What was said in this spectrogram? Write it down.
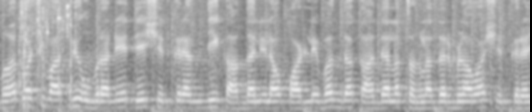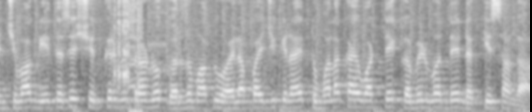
महत्त्वाची बातमी उमराने ते शेतकऱ्यांनी कांदा लिलाव पाडले बंद कांद्याला चांगला दर मिळावा शेतकऱ्यांची मागणी तसेच शेतकरी मित्रांनो कर्जमाफी व्हायला पाहिजे की नाही तुम्हाला काय वाटते? कमेंटमध्ये नक्की सांगा.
